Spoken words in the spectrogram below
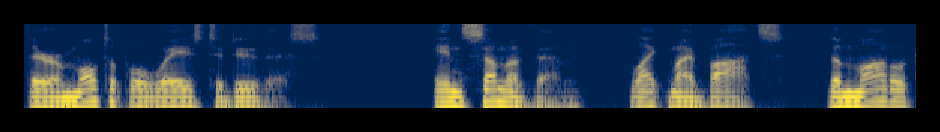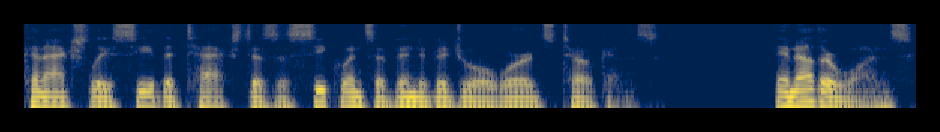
there are multiple ways to do this. In some of them, like my bots, the model can actually see the text as a sequence of individual words tokens. In other ones,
